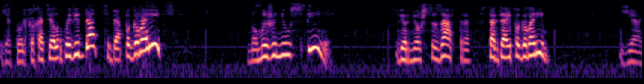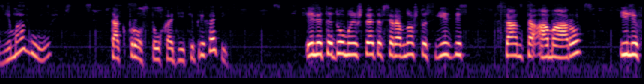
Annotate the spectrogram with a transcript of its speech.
Я только хотела повидать тебя, поговорить. Но мы же не успели. Вернешься завтра, тогда и поговорим. Я не могу так просто уходить и приходить. Или ты думаешь, что это все равно, что съездить Санта-Амаро или в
